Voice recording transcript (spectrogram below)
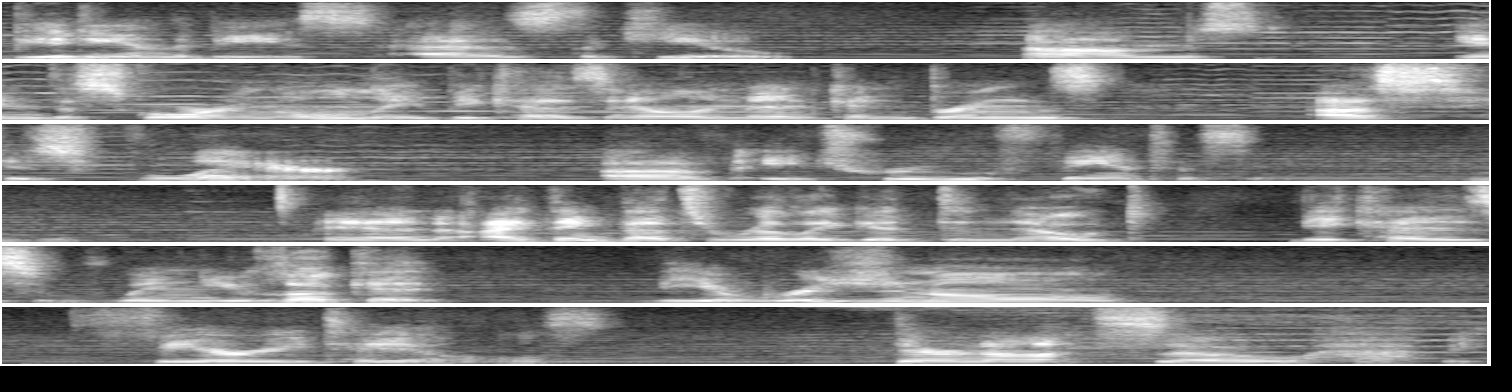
Beauty and the Beast as the cue um, in the scoring only because Alan Menken brings us his flair of a true fantasy. Mhm. And I think that's really good to note because when you look at the original fairy tales, they're not so happy.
